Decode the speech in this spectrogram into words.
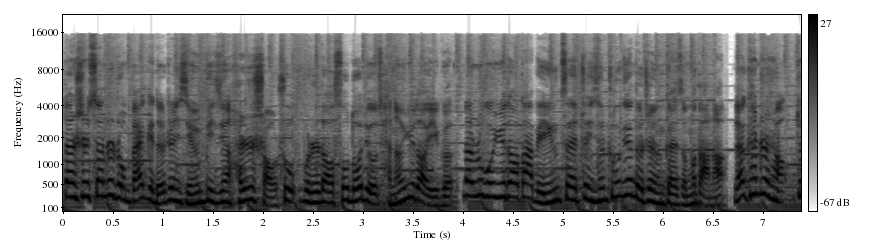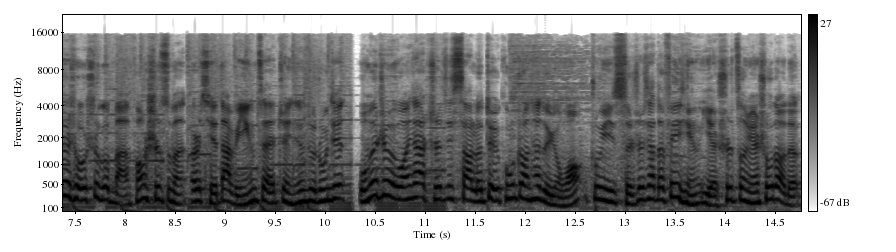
但是像这种白给的阵型，毕竟还是少数，不知道搜多久才能遇到一个。那如果遇到大本营在阵型中间的阵，该怎么打呢？来看这场，对手是个满防十字门，而且大本营在阵型最中间。我们这位玩家直接下了对空状态的永王，注意此时下的飞艇也是增援收到的。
